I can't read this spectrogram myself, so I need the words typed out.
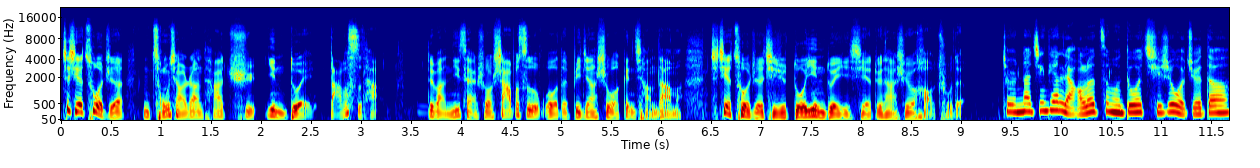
这些挫折，你从小让他去应对，打不死他。对吧？尼采说：“杀不死我的，必将使我更强大嘛。”这些挫折其实多应对一些，对他是有好处的。就是那今天聊了这么多，其实我觉得，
